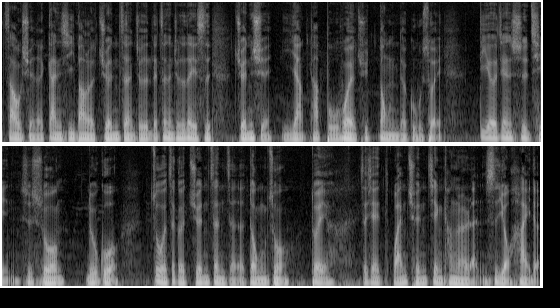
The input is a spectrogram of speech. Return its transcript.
造血的干细胞的捐赠，就是真的就是类似捐血一样，它不会去动你的骨髓。第二件事情是说，如果做这个捐赠者的动作，对。这些完全健康的人是有害的，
